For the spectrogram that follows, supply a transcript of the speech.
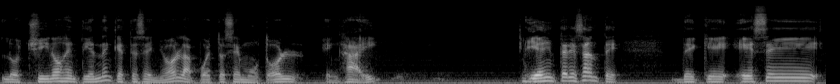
los chinos entienden que este señor le ha puesto ese motor en high. Y es interesante de que ese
